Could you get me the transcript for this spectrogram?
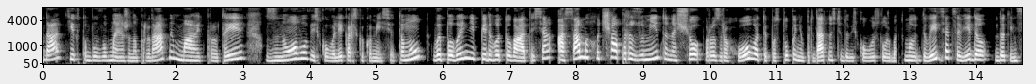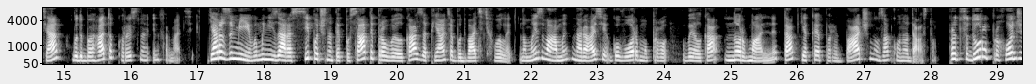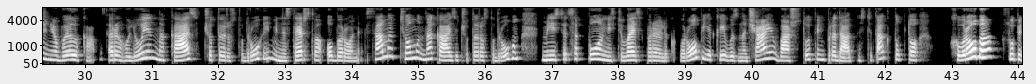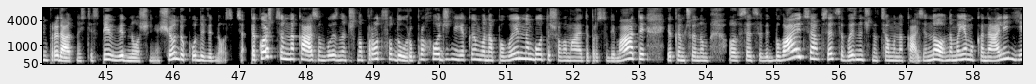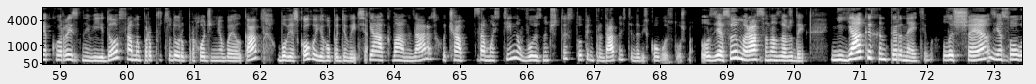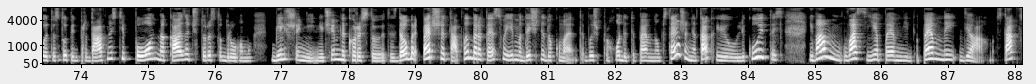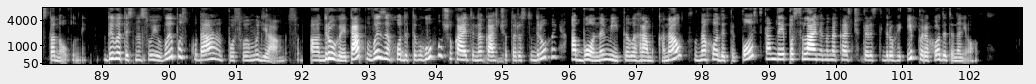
да, ті, хто був обмежено придатним, мають пройти знову військово-лікарську комісію. Тому ви повинні підготуватися, а саме хоча б розуміти, на що розраховувати по ступеню придатності до військової служби. Тому дивіться це відео до кінця, буде багато корисної інформації. Я розумію, ви мені зараз всі почнете писати про ВЛК за 5 або 20 хвилин. Але ми з вами наразі говоримо про ВЛК нормальне, так яке передбачено законодавством. Процедуру проходження ВЛК регулює наказ 402 Міністерства оборони. Саме в цьому наказі 402 міститься повністю весь перелік хвороб, який визначає ваш ступінь придатності. Так, тобто хвороба. Ступінь придатності, співвідношення, що до куди відноситься. Також цим наказом визначено процедуру проходження, яким вона повинна бути, що ви маєте при собі мати, яким чином все це відбувається, все це визначено в цьому наказі. Но на моєму каналі є корисне відео саме про процедуру проходження ВЛК, обов'язково його подивіться. Як вам зараз, хоча б самостійно визначити ступінь придатності до військової служби? З'ясуємо раз і назавжди. Ніяких інтернетів, лише з'ясовуєте ступінь придатності по наказу 402. Більше ні, нічим не користуєтесь. Добре, перший етап ви берете свої медичні документи. Ви ж проходите певне обстеження, так і лікуєтесь, і вам у вас є певні, певний діагноз, так, встановлений. Дивитесь на свою випуску да, по своєму діагнозу. А другий етап: ви заходите в Google, шукаєте наказ 402 або на мій телеграм-канал, знаходите пост, там де є посилання на наказ 402, і переходите на нього.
